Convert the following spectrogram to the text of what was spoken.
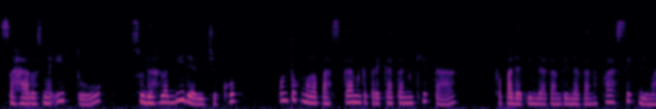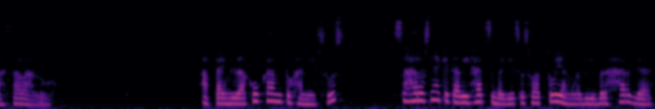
Seharusnya itu sudah lebih dari cukup untuk melepaskan keterikatan kita kepada tindakan-tindakan fasik di masa lalu. Apa yang dilakukan Tuhan Yesus seharusnya kita lihat sebagai sesuatu yang lebih berharga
